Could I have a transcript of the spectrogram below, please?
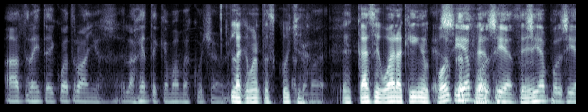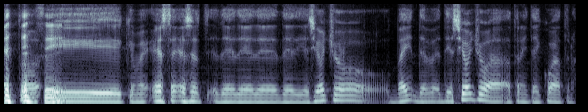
a 34 años, es la gente que más me escucha. La que más te escucha. Más- Es casi igual aquí en el podcast. 100%, fíjate, sí. 100%. Sí. Y que me, ese, ese de, de, de, de 18, 20, de 18 a a 34.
